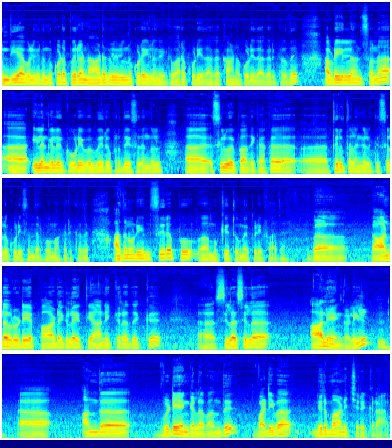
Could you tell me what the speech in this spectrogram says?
இந்தியாவில் இருந்து கூட பிற நாடுகளில் இருந்து கூட இலங்கைக்கு வரக்கூடியதாக காணக்கூடியதாக இருக்கிறது. அப்படி இல்லைன்னு சொன்னால் இலங்கையில் இருக்கக்கூடிய வெவ்வேறு பிரதேசங்கள் சிலுவை பாதைக்காக திருத்தலங்களுக்கு செல்லக்கூடிய சந்தர்ப்பமாக இருக்கிறது. அதனுடைய சிறப்பு முக்கியத்துவம் எப்படி ஃபாதர்? இப்போ ஆண்டவருடைய பாடுகளை தியானிக்கிறதுக்கு சில சில ஆலயங்களில் அந்த விடயங்களை வந்து வடிவாக நிர்மாணிச்சிருக்கிறாங்க.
